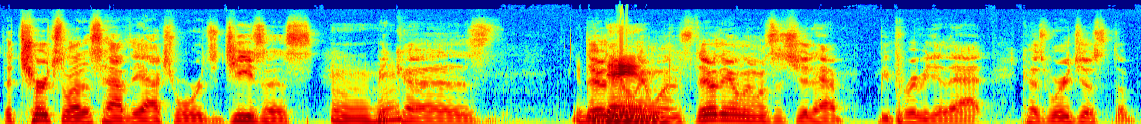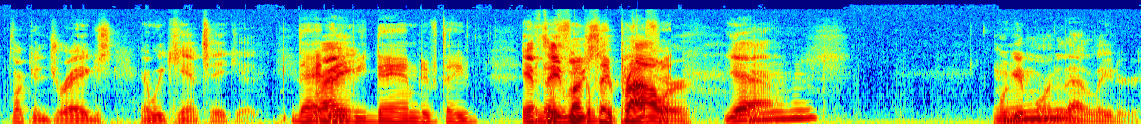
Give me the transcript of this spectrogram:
the church let us have the actual words of Jesus Mhm. because You'd they're the only ones. They're the only ones that should have be privy to that because we're just the fucking dregs and we can't take it. That right? would be damned if they if you know, they lose up their profit. power. Yeah. Mhm. We'll get more into that later.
